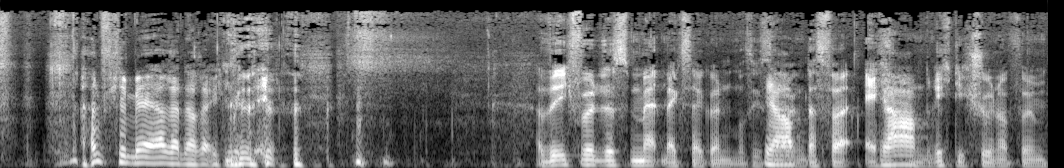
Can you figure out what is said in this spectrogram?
An viel mehr erinnere ich mich nicht. Also ich würde das Mad Max ja gönnen, muss ich Ja. sagen. Das war echt Ja. ein richtig schöner Film.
